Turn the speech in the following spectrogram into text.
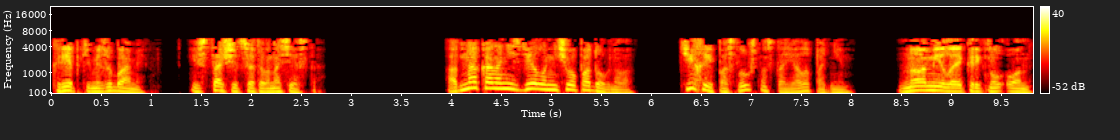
крепкими зубами и стащит с этого насеста. Однако она не сделала ничего подобного. Тихо и послушно стояла под ним. «Но, милая!» — крикнул он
